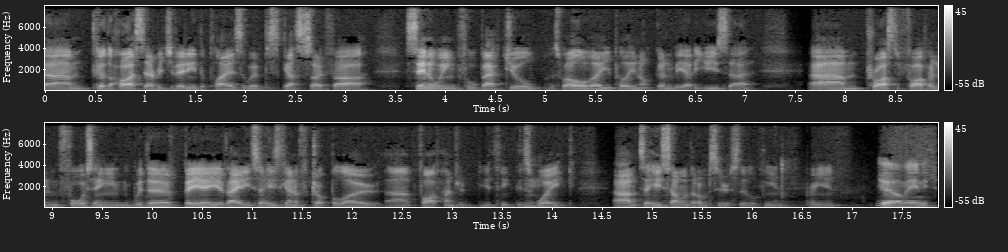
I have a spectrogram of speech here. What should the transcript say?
um, got the highest average of any of the players that we've discussed so far. Centre wing, fullback dual as well, although you're probably not going to be able to use that. Um, priced at 514 with a BE of 80, so he's going to drop below uh, 500, you'd think, this week. Um, so he's someone that I'm seriously looking at bringing in. Yeah, I mean,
